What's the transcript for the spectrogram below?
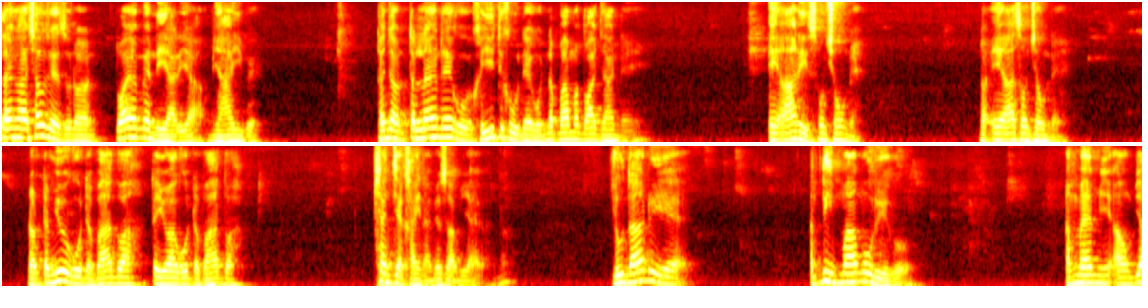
တန်ခါ60ဆိုတော့တွားရမယ့်နေရာတွေကအများကြီးပဲဒါကြောင့်တလန်းတဲကိုခရီးတစ်ခုတည်းကိုနှစ်ပါးမသွားကြနဲ့အင်အားတွေဆုံးရှုံးတယ်နော်အင်အားဆုံးရှုံးတယ်တော့တစ်မျိုးကိုတစ်ပါးသွားတစ်ရွာကိုတစ်ပါးသွား ဖြန့်ကျက်ခိုင်းတာမြတ်စွာဘုရားကနော်လူသားတွေရဲ့အတိမှားမှုတွေကိုအမှန်မြင်အောင်ပြ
